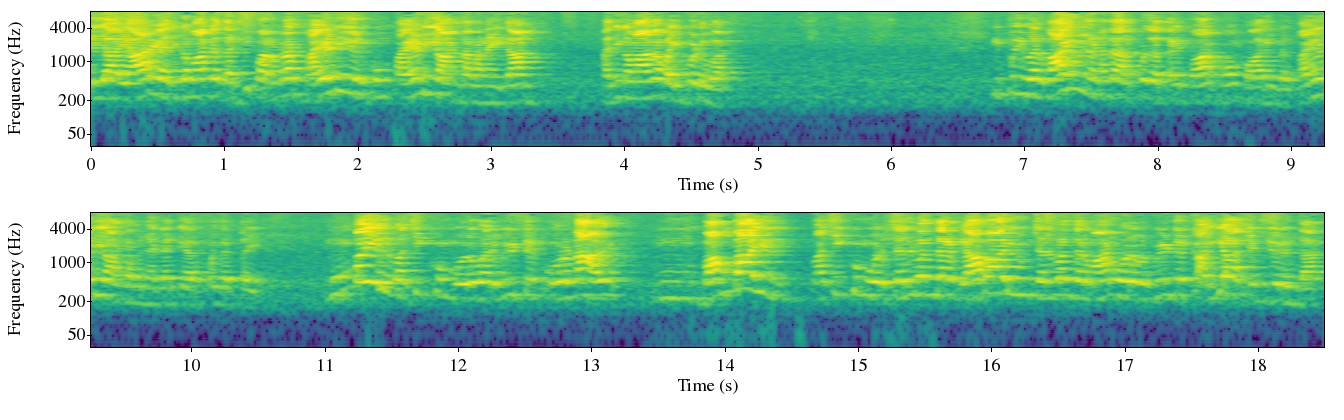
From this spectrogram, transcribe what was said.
ஐயா யாரை அதிகமாக தரிசிப்பார்கள் பயணி இருக்கும் பயணி ஆண்டவனை தான் அதிகமாக வைப்படுவார் இப்ப இவர் வாயுவில் நடந்த அற்புதத்தை பார்ப்போம் பாருங்கள் பயணி ஆண்டவன் நிகழ்த்திய அற்புதத்தை மும்பையில் வசிக்கும் ஒருவர் வீட்டிற்கு ஒரு நாள் பம்பாயில் வசிக்கும் ஒரு செல்வந்தர் வியாபாரியும் செல்வந்தருமான ஒரு வீட்டிற்கு ஐயா சென்றிருந்தார்.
